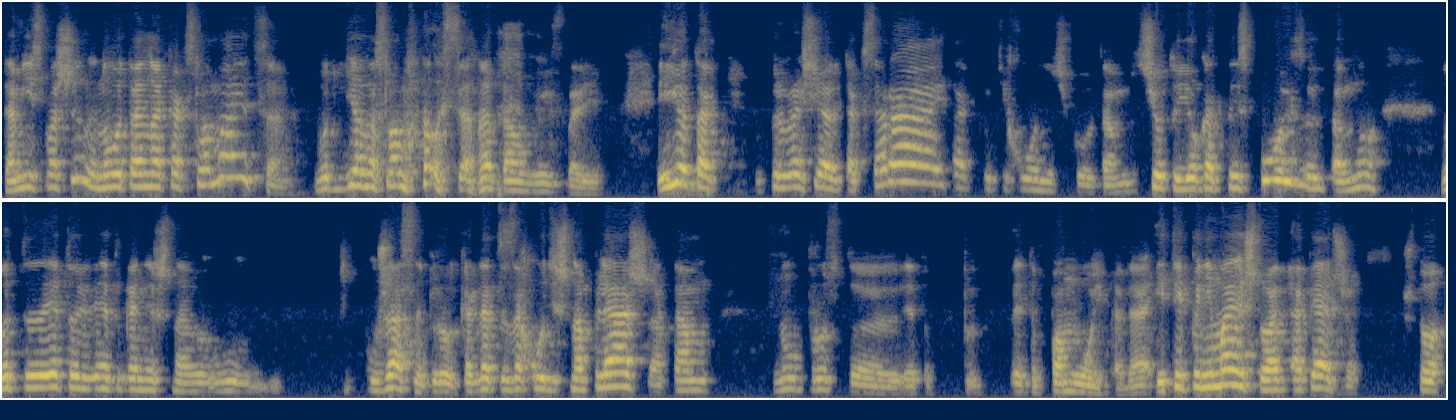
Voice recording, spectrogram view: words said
там есть машины, но вот она как сломается, вот где она сломалась, она там и стоит. Ее так превращают так в сарай, так потихонечку, там что-то ее как-то используют, там, но вот это, это, конечно, ужасная природа. Когда ты заходишь на пляж, а там, ну, просто это, это помойка, да, и ты понимаешь, что, опять же, что,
